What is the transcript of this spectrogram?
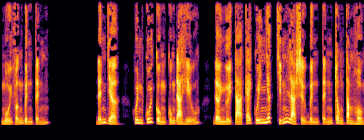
muội vẫn bình tĩnh. Đến giờ, huynh cuối cùng cũng đã hiểu, đời người ta cái quý nhất chính là sự bình tĩnh trong tâm hồn.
